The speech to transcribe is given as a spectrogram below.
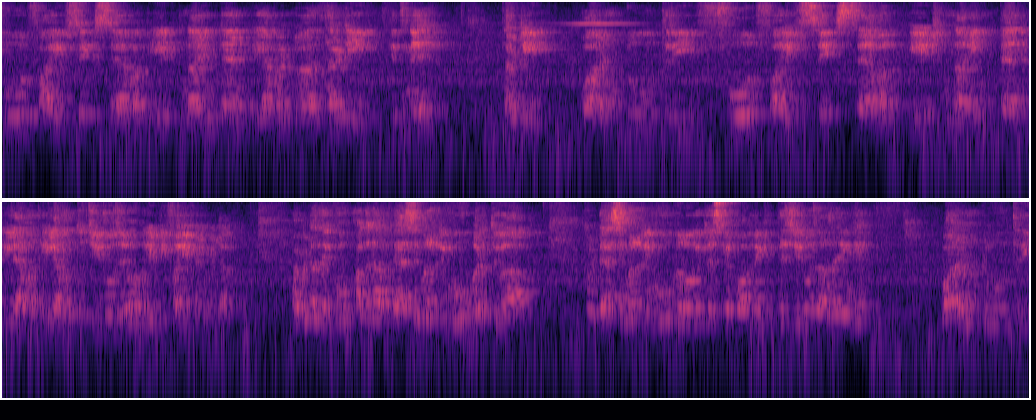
four five six seven eight nine ten eleven twelve thirteen कितने? Thirteen one two three four five six seven eight nine ten eleven eleven तो ज़ीरो है एटी फाइव है बेटा। अब बेटा देखो, अगर आप डेसिमल रिमूव करते हो आप तो डेसिमल रिमूव करोगे तो इसके फॉर्म में कितने जीरोज आ जाएँगे? One two three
